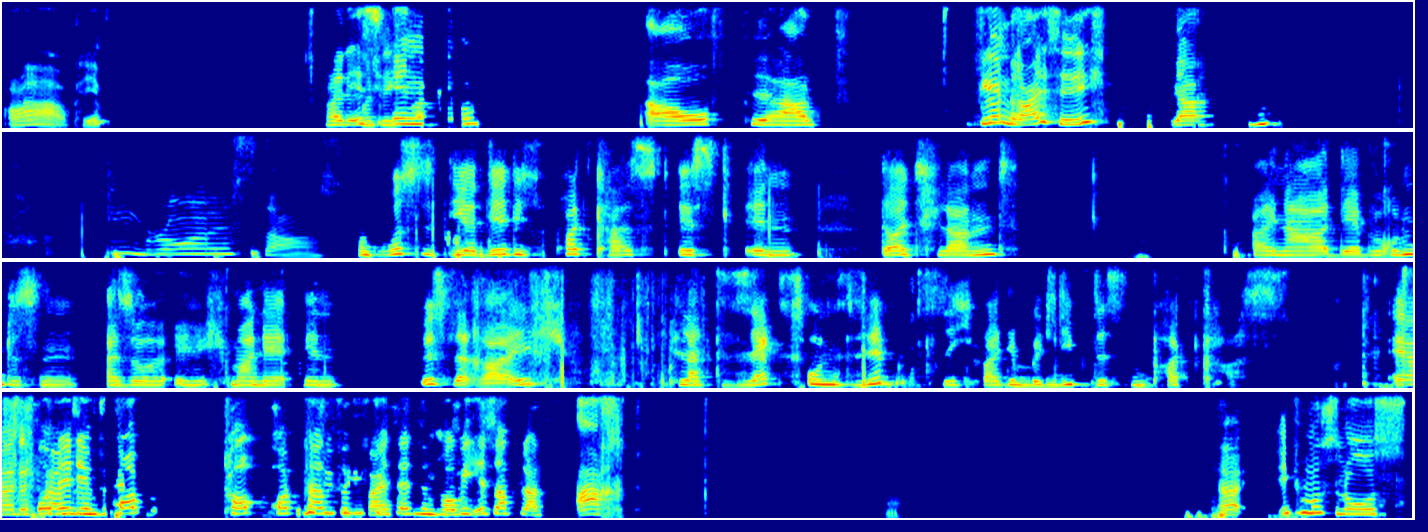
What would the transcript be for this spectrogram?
Ah, okay. Weil ist in auf Platz 34. Ja, Brawl Stars. Und wusstet ihr, Diddy's Podcast ist in Deutschland einer der berühmtesten, also ich meine in Österreich Platz 76 bei den beliebtesten Podcasts. ja das und in dem Top, Top Podcast des Freizeit im Hobby ist er Platz 8. Ja, ich muss los.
